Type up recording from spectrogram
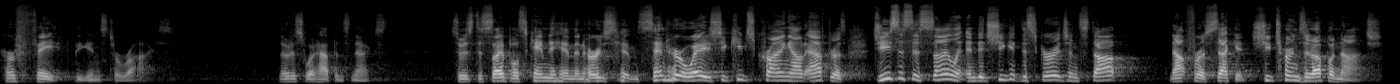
Her faith begins to rise. Notice what happens next. So his disciples came to him and urged him, Send her away. She keeps crying out after us. Jesus is silent. And did she get discouraged and stop? Not for a second. She turns it up a notch.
